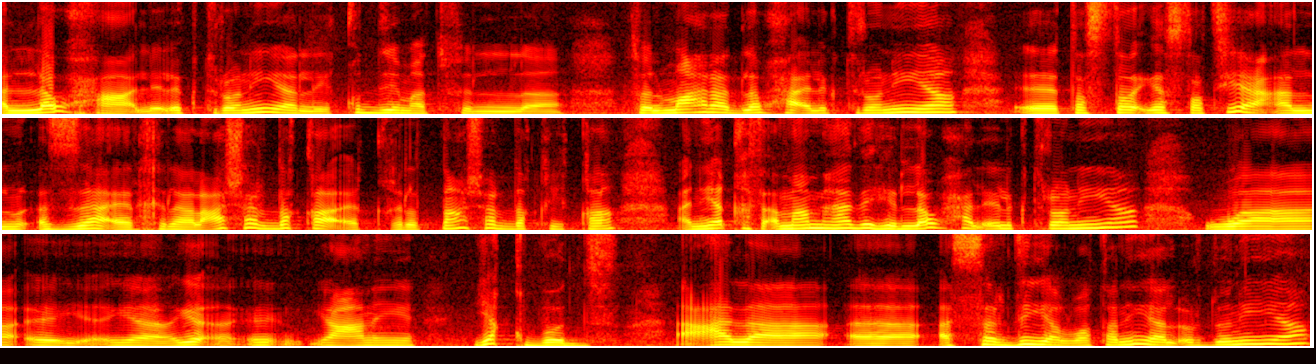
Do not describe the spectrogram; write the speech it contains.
اللوحة الإلكترونية اللي قدمت في في المعرض لوحة إلكترونية يستطيع الزائر خلال 10 دقائق خلال 12 دقيقة أن يقف أمام هذه اللوحة الإلكترونية ويعني يقبض على السردية الوطنية الأردنية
